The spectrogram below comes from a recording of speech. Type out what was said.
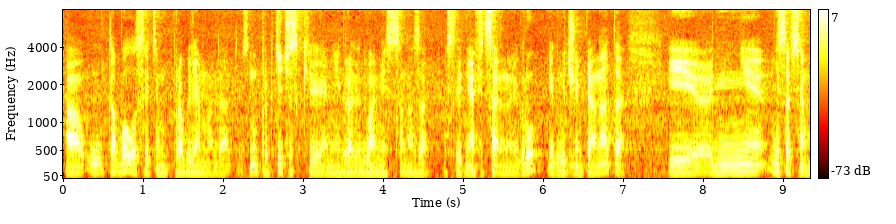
а у Табола с этим проблема, да, то есть, ну, практически они играли два месяца назад последнюю официальную игру, игру чемпионата, и не, не совсем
